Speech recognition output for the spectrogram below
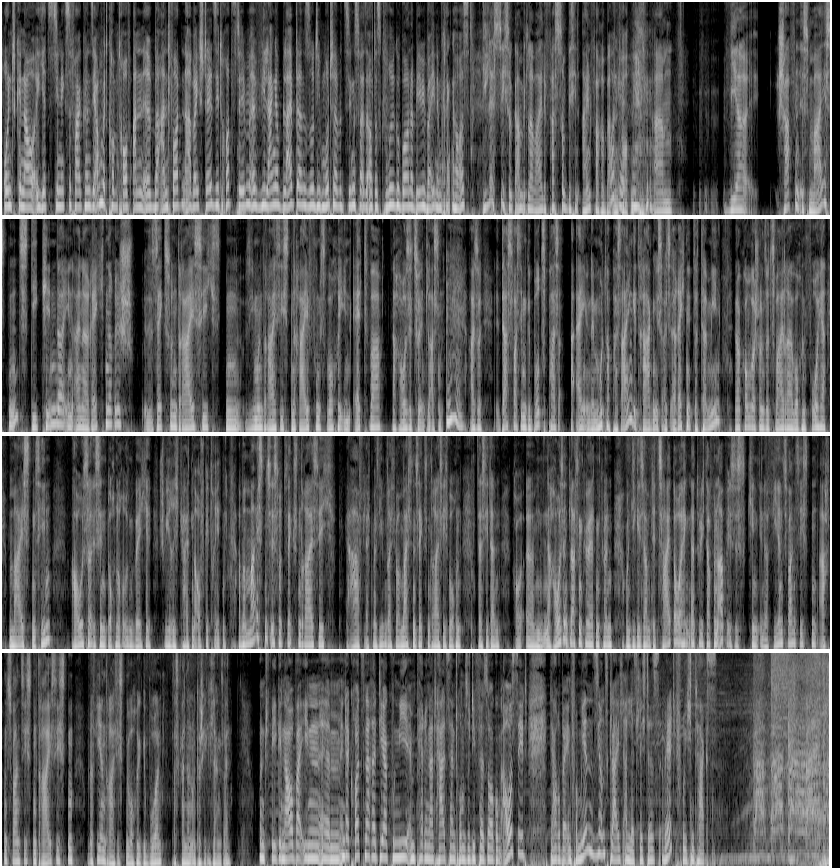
Und genau, jetzt die nächste Frage können Sie auch mit kommt drauf an äh, beantworten, aber ich stelle sie trotzdem. Äh, wie lange bleibt dann so die Mutter beziehungsweise auch das frühgeborene Baby bei Ihnen im Krankenhaus? Die lässt sich sogar mittlerweile fast so ein bisschen einfacher beantworten. Ähm, wir schaffen es meistens, die Kinder in einer rechnerisch 36., 37. Reifungswoche in etwa nach Hause zu entlassen. Also das, was im Geburtspass, in dem Mutterpass eingetragen ist als errechneter Termin, da kommen wir schon so zwei, drei Wochen vorher meistens hin, außer es sind doch noch irgendwelche Schwierigkeiten aufgetreten. Aber meistens ist so 36, ja, vielleicht mal 37, aber meistens 36 Wochen, dass sie dann ähm, nach Hause entlassen werden können. Und die gesamte Zeitdauer hängt natürlich davon ab, ist das Kind in der 24., 28., 30. oder 34. Woche geboren. Das kann dann unterschiedlich lang sein. Und wie genau bei Ihnen ähm, in der Kreuznacher Diakonie im Perinatalzentrum so die Versorgung aussieht, darüber informieren Sie uns gleich anlässlich des Weltfrühchentags. Spaceships fly. Buck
